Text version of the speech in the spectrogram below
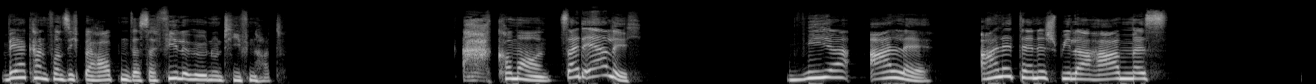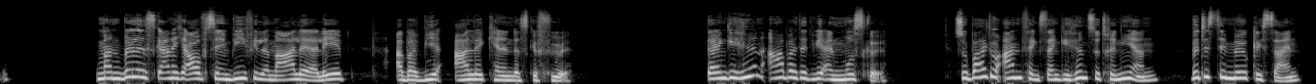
Wer kann von sich behaupten, dass er viele Höhen und Tiefen hat? Ach, come on, seid ehrlich. Wir alle, alle Tennisspieler haben es, man will es gar nicht aufsehen, wie viele Male erlebt, aber wir alle kennen das Gefühl. Dein Gehirn arbeitet wie ein Muskel. Sobald du anfängst, dein Gehirn zu trainieren, wird es dir möglich sein,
